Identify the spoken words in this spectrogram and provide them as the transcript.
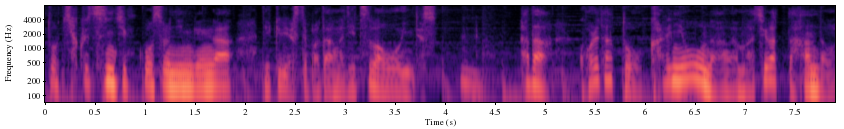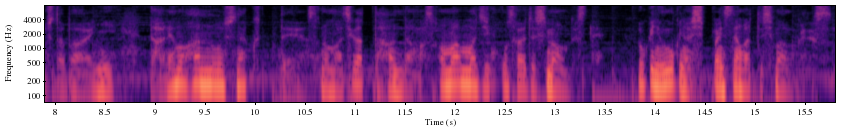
と着実に実行する人間ができるやつってパターンが実は多いんです。うんただ、これだと仮にオーナーが間違った判断をした場合に、誰も反論しなくって、その間違った判断がそのまんま実行されてしまうんですね。時に大きな失敗につながってしまうわけです。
